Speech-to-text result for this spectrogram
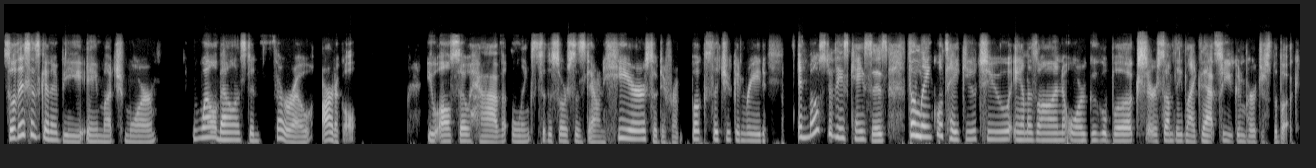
So this is going to be a much more well-balanced and thorough article. You also have links to the sources down here, so different books that you can read. In most of these cases, the link will take you to Amazon or Google Books or something like that so you can purchase the book.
